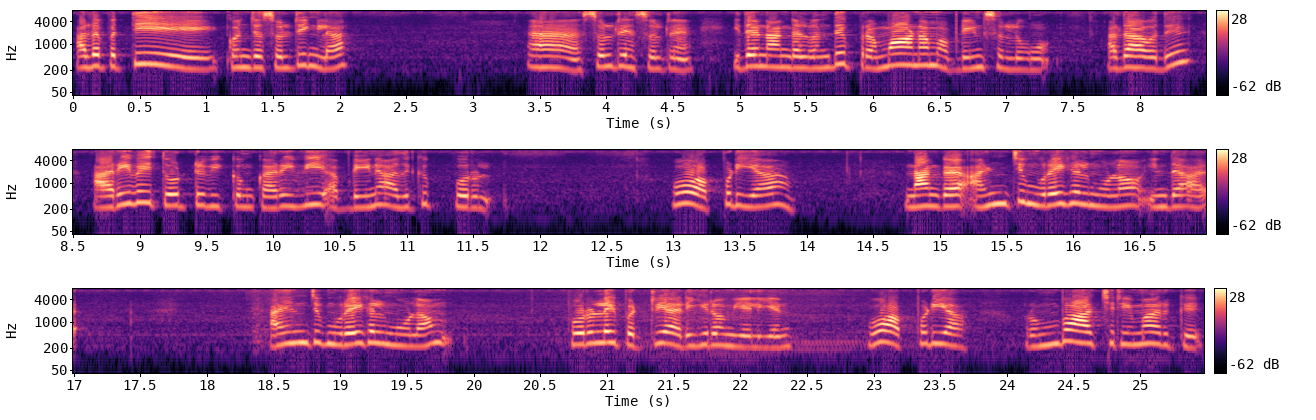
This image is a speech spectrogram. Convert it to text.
அதை பற்றி கொஞ்சம் சொல்கிறீங்களா சொல்கிறேன் சொல்கிறேன் இதை நாங்கள் வந்து பிரமாணம் அப்படின்னு சொல்லுவோம். அதாவது அறிவை தோற்றுவிக்கும் கருவி அப்படின்னு அதுக்கு பொருள். ஓ அப்படியா? நாங்கள் அஞ்சு முறைகள் மூலம் இந்த அஞ்சு முறைகள் மூலம் பொருளை பற்றி அறிகிறோம் ஏலியன். ஓ அப்படியா? ரொம்ப ஆச்சரியமாக இருக்குது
